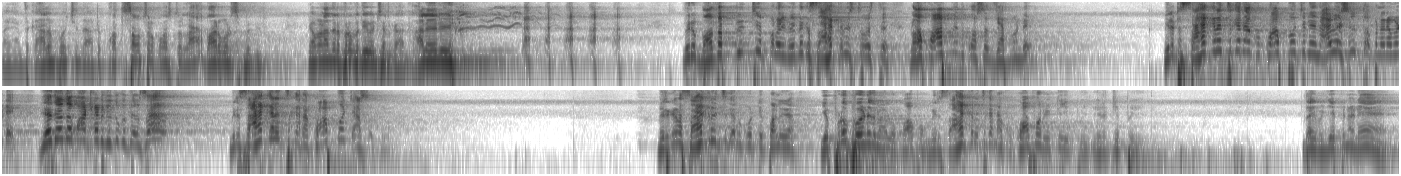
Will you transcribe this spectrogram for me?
మరి ఎంతకాలంకి వచ్చింది అటు కొత్త సంవత్సరంకి వస్తున్నా బారు పడిచిపోతుంది మిమ్మల్ని అందరూ ప్రభు దీవించను కాక అలేదు మీరు మొదటి నుంచి ఇప్పుడు విధంగా సహకరిస్తూ వస్తే నా పాప మీదకి వస్తుంది చెప్పండి. మీరు అట్లా సహకరించగా నాకు కోపం వచ్చి నేను ఆవేశంతో పడమంటే ఏదేదో మాట్లాడేది ఎందుకు తెలుసా? మీరు సహకరించగా నాకు కోపం వచ్చేస్తుంది మీరు కన్నా సహకరించగా కొట్టి పళ్ళు ఎప్పుడో పోయినది నాలో కోపం. మీరు సహకరించగా నాకు కోపం రెట్టిపోయింది రెట్టిపోయింది దానికి మీరు చెప్పినానే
